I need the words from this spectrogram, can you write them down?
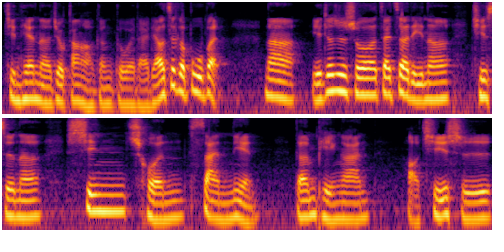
今天呢就刚好跟各位来聊这个部分。那也就是说，在这里呢，其实呢，心存善念跟平安，好，其实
